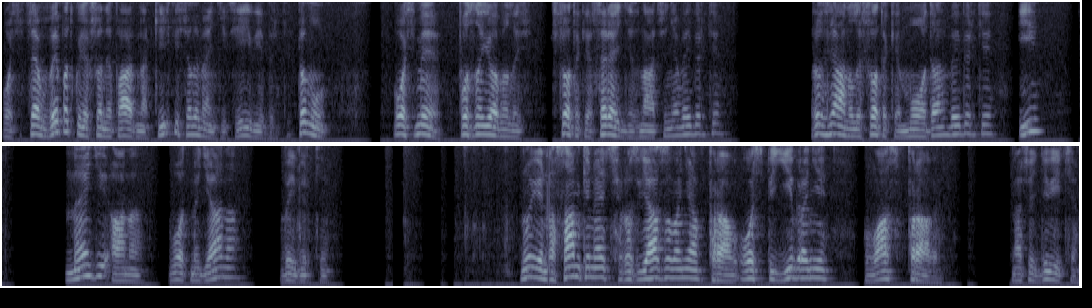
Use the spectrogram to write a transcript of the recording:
Ось це в випадку, якщо не парна кількість елементів цієї вибірки. Тому ось ми познайомились, що таке середнє значення вибірки, розглянули, що таке мода вибірки і медіана. От медіана вибірки. Ну і на сам кінець розв'язування вправ. Ось підібрані у вас вправи. Значить, дивіться.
